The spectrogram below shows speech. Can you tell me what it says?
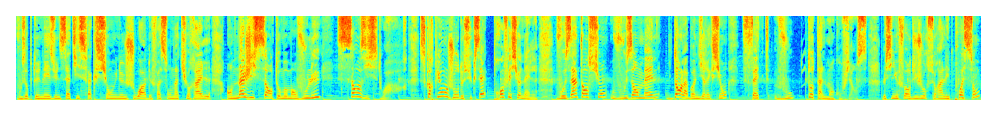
Vous obtenez une satisfaction, une joie de façon naturelle en agissant au moment voulu, sans histoire. Scorpion, jour de succès professionnel. Vos intentions vous emmènent dans la bonne direction. Faites-vous totalement confiance. Le signe fort du jour sera les poissons.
